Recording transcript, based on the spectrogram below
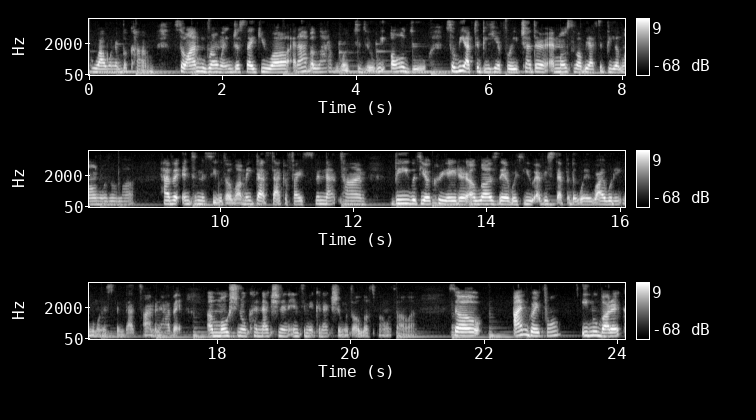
who I want to become. So I'm growing just like you all, and I have a lot of work to do. We all do. So we have to be here for each other, and most of all, we have to be alone with Allah. Have an intimacy with Allah. Make that sacrifice. Spend that time. Be with your Creator. Allah is there with you every step of the way. Why wouldn't you want to spend that time and have an emotional connection and intimate connection with Allah? So I'm grateful Eid Mubarak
